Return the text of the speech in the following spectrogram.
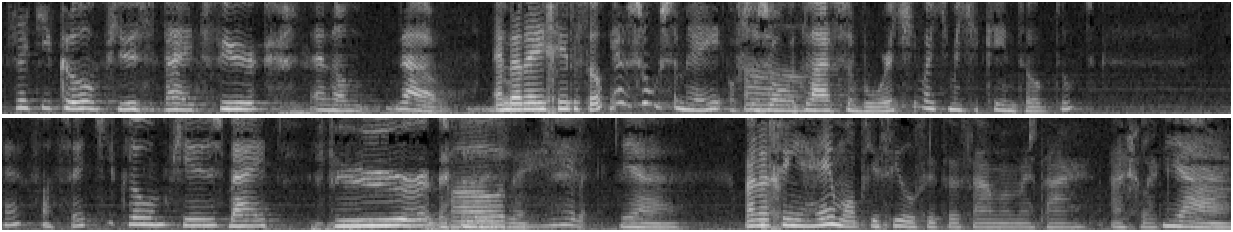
zet je klompjes bij het vuur. En dan, nou... En daar reageerde ze op? Ja, zong ze mee. Of ze Ah. zong het laatste woordje, wat je met je kind ook doet. Van zet je klompjes bij het vuur. Oh, heerlijk. ja, Maar dan ging je helemaal op je ziel zitten samen met haar eigenlijk. ja.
